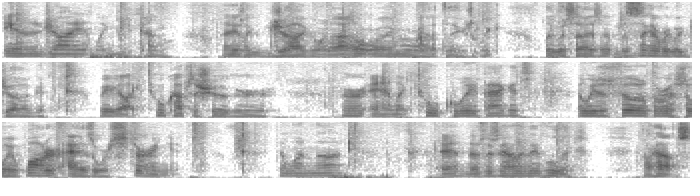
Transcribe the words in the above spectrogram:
and a giant like kind of I guess like jug one. I don't really remember how that thing's like liquid size, it. this is like a regular jug. We got like two cups of sugar er, and like two Kool-Aid packets, and we just fill it the rest of the way with water as we're stirring it and whatnot. And that's just how we make Kool-Aid, our house.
